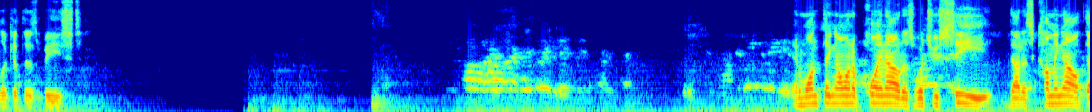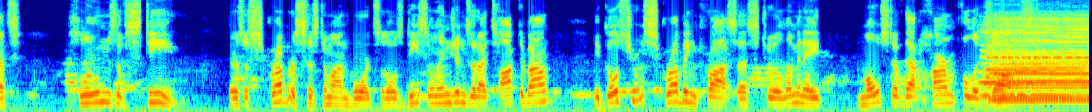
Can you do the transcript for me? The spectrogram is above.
Look at this beast. And one thing I want to point out is what you see that is coming out, that's plumes of steam. There's a scrubber system on board. So those diesel engines that I talked about, it goes through a scrubbing process to eliminate most of that harmful exhaust.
